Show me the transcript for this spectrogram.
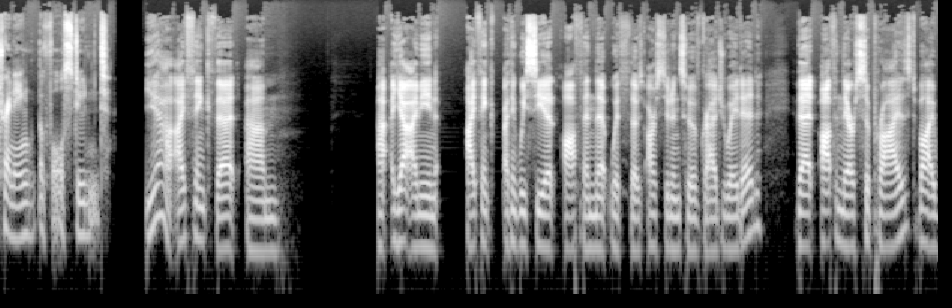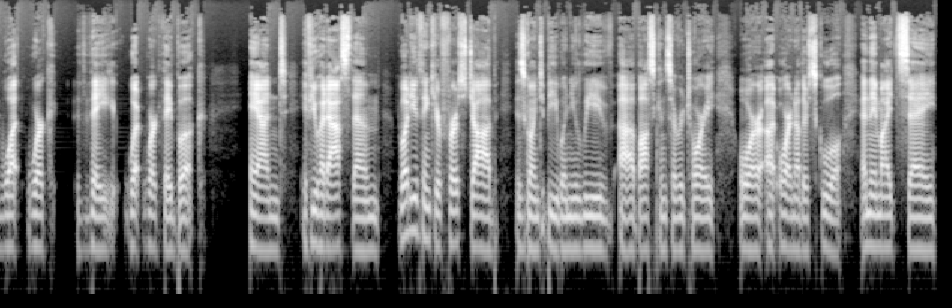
training the full student. Yeah, I think that. Um, uh, yeah, I mean, I think I think we see it often that with those, our students who have graduated, that often they're surprised by what work they what work they book, and if you had asked them, "What do you think your first job is going to be when you leave uh, Boston Conservatory or uh, or another school, and they might say,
